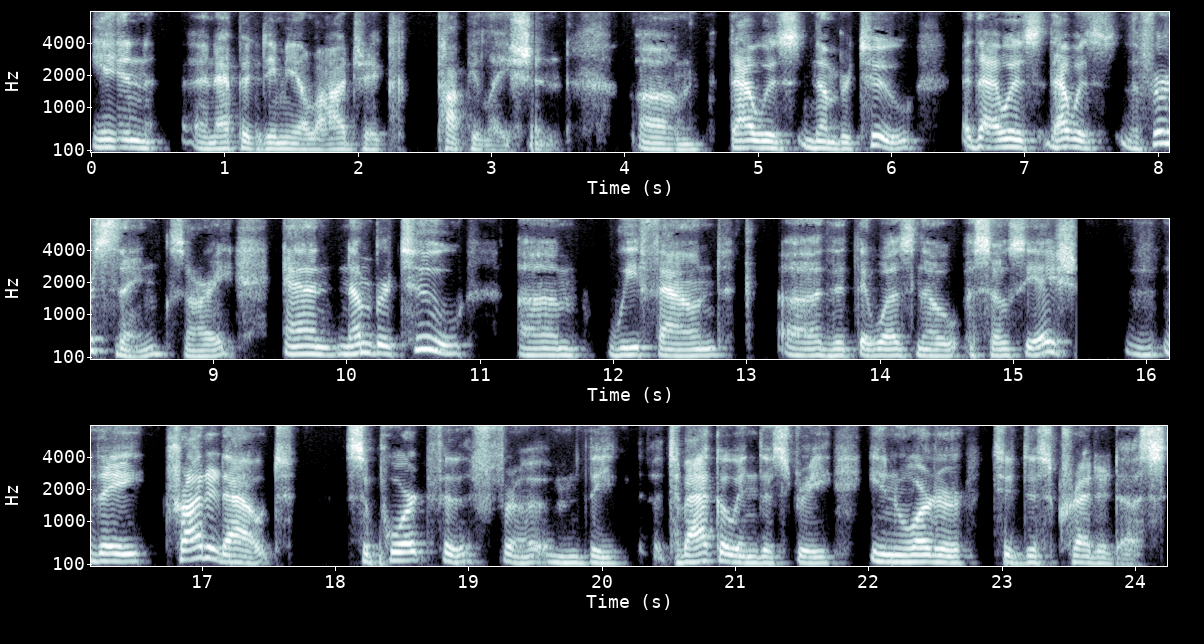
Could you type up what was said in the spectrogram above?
in an epidemiologic population. Um, that was number two. That was that was the first thing. Sorry, and number two, um, we found uh, that there was no association. They trotted out support for, from the tobacco industry in order to discredit us.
